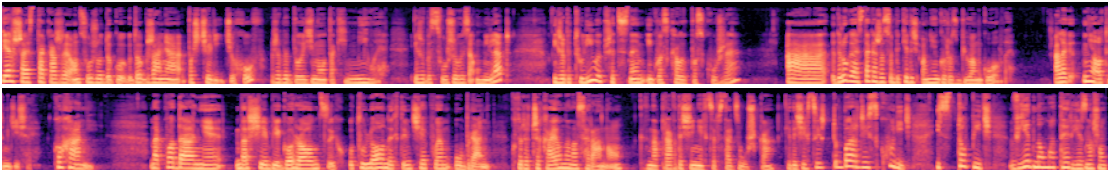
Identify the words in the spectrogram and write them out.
Pierwsza jest taka, że on służył do, do grzania pościeli i ciuchów, żeby były zimą takie miłe i żeby służyły za umilacz i żeby tuliły przed snem i głaskały po skórze. A druga jest taka, że sobie kiedyś o niego rozbiłam głowę. Ale nie o tym dzisiaj. Kochani, nakładanie na siebie gorących, utulonych tym ciepłem ubrań, które czekają na nas rano, kiedy naprawdę się nie chce wstać z łóżka, kiedy się chce jeszcze bardziej skulić i stopić w jedną materię z naszą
